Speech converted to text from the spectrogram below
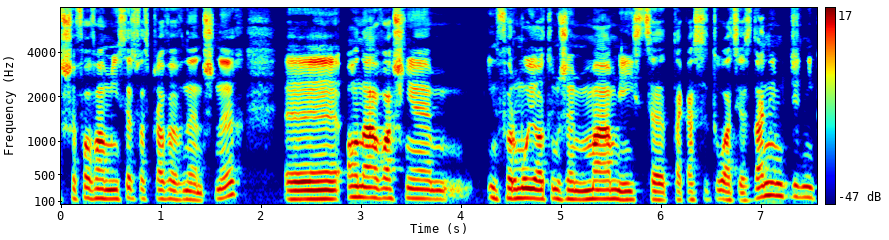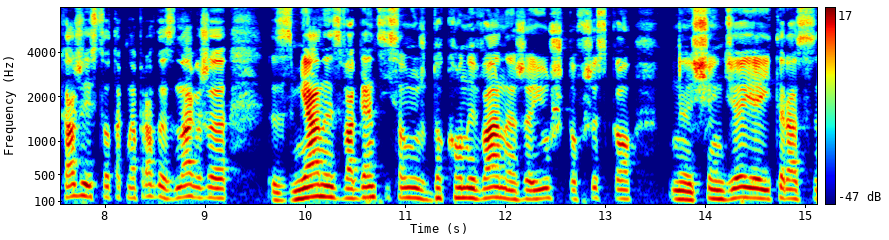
szefowa Ministerstwa Spraw Wewnętrznych, ona właśnie informuje o tym, że ma miejsce taka sytuacja. Zdaniem dziennikarzy jest to tak naprawdę znak, że zmiany w agencji są już dokonywane, że już to wszystko e, się dzieje i teraz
